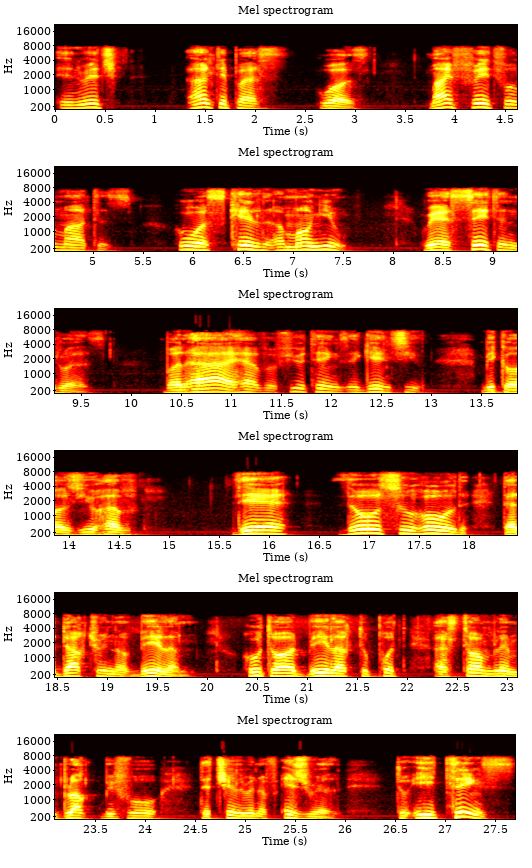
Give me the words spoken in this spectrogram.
in which Antipas was, my faithful martyrs who was killed among you, where Satan dwells. But I have a few things against you, because you have there those who hold the doctrine of Balaam, who taught Balak to put a stumbling block before the children of Israel, to eat things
